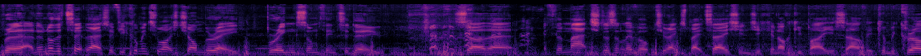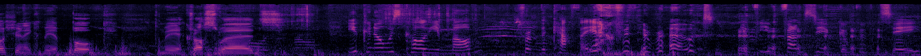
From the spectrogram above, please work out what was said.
Brilliant. And another tip there, so if you're coming to watch Chonburi, bring something to do so that if the match doesn't live up to your expectations, you can occupy yourself. It can be crocheting, it can be a book, it can be a crosswords. You can always call your mom from the cafe over the road if you fancy a cup of tea.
